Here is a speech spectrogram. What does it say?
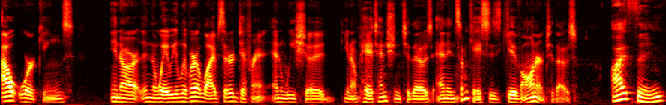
outworkings in our in the way we live our lives that are different and we should, you know, pay attention to those and in some cases give honor to those. i think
